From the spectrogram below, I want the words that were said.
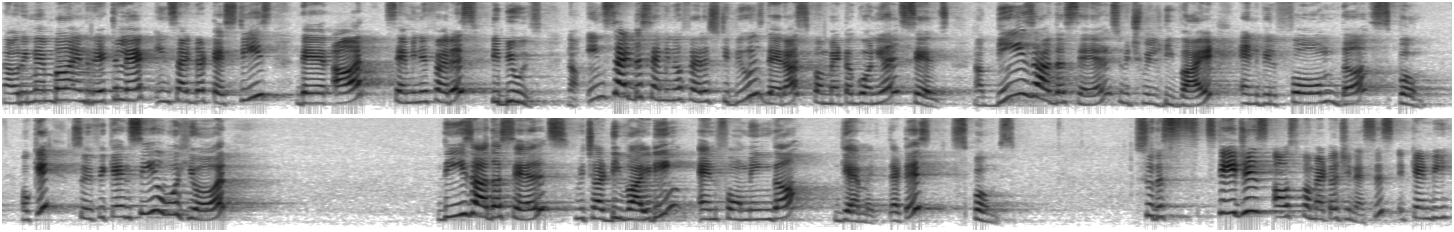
Now remember and recollect inside the testes there are seminiferous tubules. Now inside the seminiferous tubules there are spermatogonial cells. Now these are the cells which will divide and will form the sperm. Okay. So if you can see over here these are the cells which are dividing and forming the gamete that is sperms. So, the stages of spermatogenesis it can be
